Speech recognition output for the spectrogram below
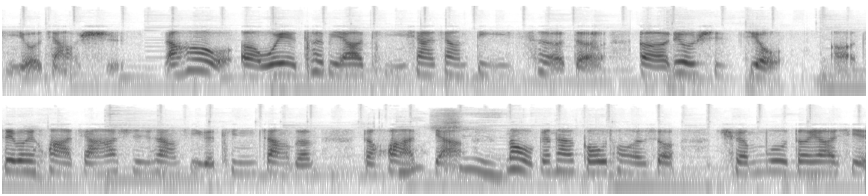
集邮教室，然后呃，我也特别要提一下，像第一册的呃六十九呃这位画家，他事实上是一个听障的的画家。哦、那我跟他沟通的时候，全部都要写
